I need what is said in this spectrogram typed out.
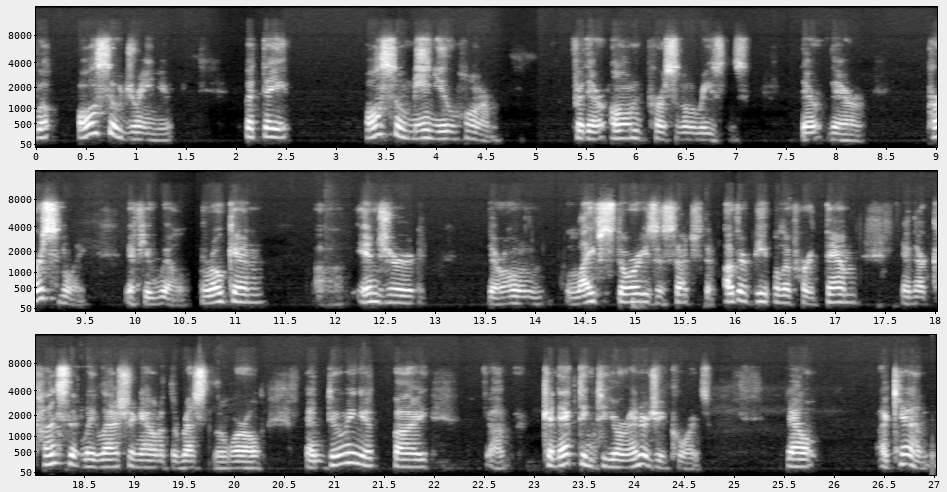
will also drain you, but they also mean you harm for their own personal reasons. They're, they're personally, if you will, broken, uh, injured, their own life stories as such that other people have hurt them, and they're constantly lashing out at the rest of the world and doing it by uh, connecting to your energy cords. Now, again,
